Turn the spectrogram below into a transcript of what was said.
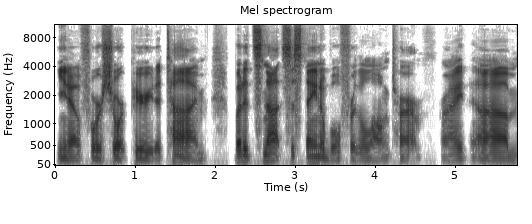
you know for a short period of time but it's not sustainable for the long term right? Um,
